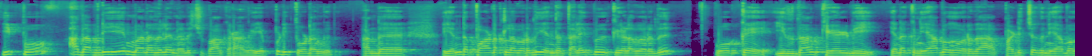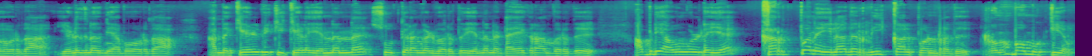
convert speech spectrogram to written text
இப்போ அதை அப்படியே மனதில் நினச்சி பார்க்குறாங்க. எப்படி தொடங்குது? அந்த எந்த பாடத்தில் வருது? எந்த தலைப்பு கீழே வருது? ஓகே இதுதான் கேள்வி. எனக்கு ஞாபகம் வருதா? படித்தது ஞாபகம் வருதா? எழுதுனது ஞாபகம் வருதா? அந்த கேள்விக்கு கீழே என்னென்ன சூத்திரங்கள் வருது? என்னென்ன டயக்ராம் வருது? அப்படி அவங்களுடைய கற்பனையில் அதை ரீகால் பண்ணுறது ரொம்ப முக்கியம்.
